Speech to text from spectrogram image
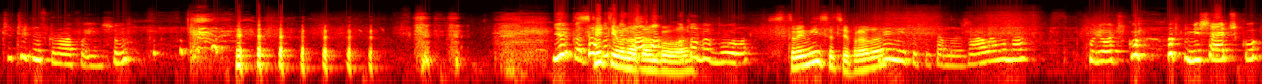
Чуть-чуть не сказала по-іншому. Юрко, Скільки то би вона сказала, там була? Ото би було. З три місяці, правда? Три місяці там лежала вона в кульочку, в мішечку.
